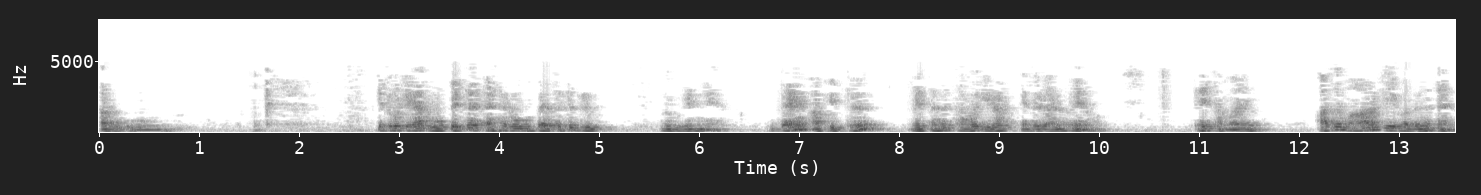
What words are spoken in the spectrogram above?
අරූප භූමිය. එතකොට එයා රූපෙට ඇහැ රූප පැත්තට දුන්නේ දැන් අපිට මෙතන තව ඉරක් ඇඳ ගන්න වෙනවා. ඒ තමයි අද මාර්ගයේ වඩන තැන.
